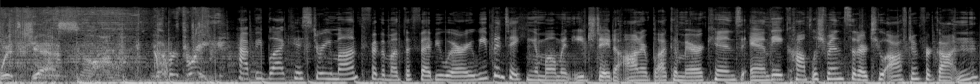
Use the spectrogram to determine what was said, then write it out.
with Jess. Number 3. Happy Black History Month for the month of February. We've been taking a moment each day to honor Black Americans and the accomplishments that are too often forgotten.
